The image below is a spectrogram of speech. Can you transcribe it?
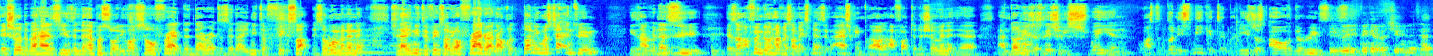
They showed the behind the scenes in the episode. He got so fried. The director said that you need to fix up. It's a woman, innit? She's like, you need to fix up. You're fried right now. Because Donnie was chatting to him. He's having a zoo. He's like, I think they were having some expensive ice cream. Cause I, was, I fucked to the show, in it, Yeah. And Donnie's just literally swaying whilst the Donnie speaking to him, and he's just out of the room. He's already thinking of a tune in his head.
